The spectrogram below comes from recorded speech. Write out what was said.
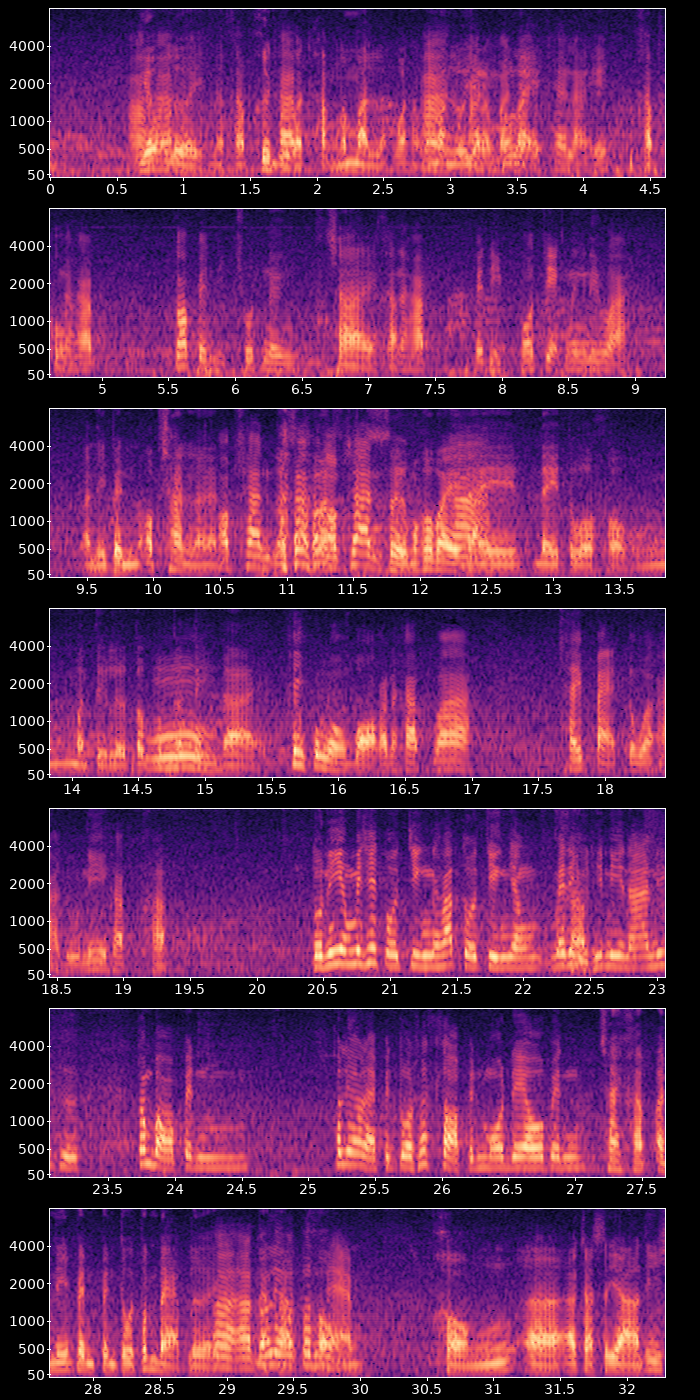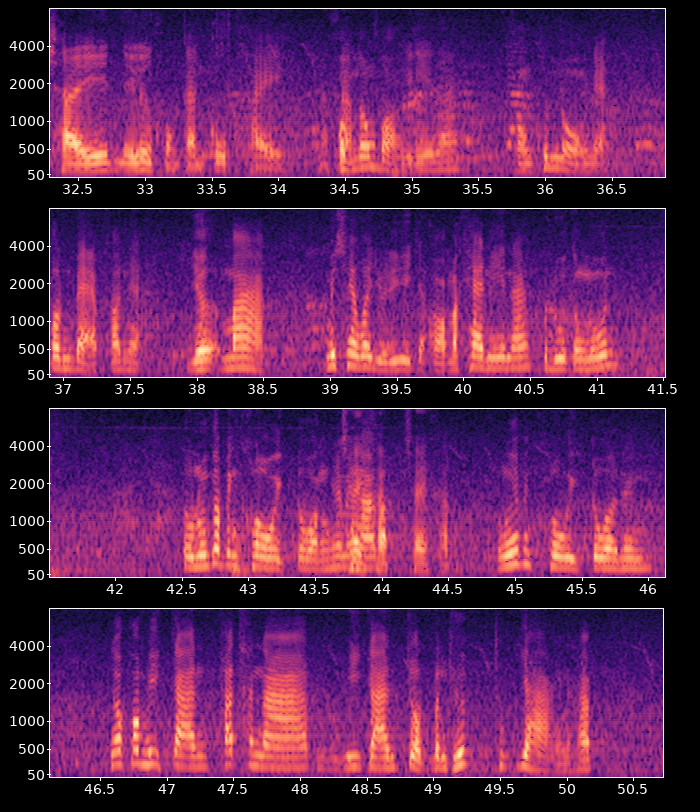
เยอะเลยนะครับขึ้นอยู่ครับ กับถังน้ำมันแล้วว่าถังน้ำมันเราใหญ่อ่น้ำมันเท่าไหร่ญ่แค่ไหนครับผมนะครับ ก็เป็นอีกชุดหนึ่งใช่ครับ นะครับ เป็นอีกโปรเจกต์หนึ่งดีกว่า อันนี้เป็นออปชันแล้วกัน option เราสามารถ option เสริมเข้าไปอ่าในในตัวของมันติเลอร์ต้ปกติอืม ได้ที่คุณโหนงบอกกันนะครับว่าใช้ 8 ตัวอะดูนี่ครับ ครับ ตัวนี้ยังไม่ใช่ตัวจริงนะครับ ตัวจริงยังไม่ได้คอรับยู่ที่นี่นะอันนี้คือต้องบอกว่าเป็นเขาเรียกอะไรเป็นตัวทดสอบเป็นโมเดลเป็น ใช่ครับ อันนี้เป็นเป็นตัวต้นแบบเลยอ่าอ่าต้องเรียกว่าะคบต้นแบบ ของของเอ่ออากาศยานที่ใช้ในเรื่องของการกู้ภัยนะคผรับมต้องบอกอย่างนี้นะ ของคุณโหนงเนี่ยต้นแบบเขาเนี่ยเยอะมาก ไม่ใช่ว่าอยู่ดีๆจะออกมาแค่นี้นะคุณดูตรงนู้น ตรงนู้นก็เป็นโครงอีกตัวใช่ไหมใช่ครับ ครับ ใช่ครับ ตรงนี้เป็นโครงอีกตัวหนึ่ง แล้วก็มีการพัฒนามีการจดบันทึกทุกอย่างนะครับ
